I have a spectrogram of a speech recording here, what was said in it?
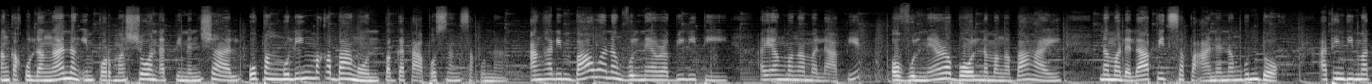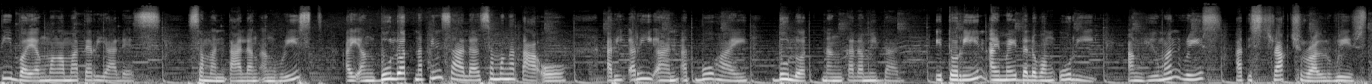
ang kakulangan ng impormasyon at pinansyal upang muling makabangon pagkatapos ng sakuna. Ang halimbawa ng vulnerability ay ang mga malapit o vulnerable na mga bahay na malalapit sa paanan ng bundok at hindi matibay ang mga materyales. Samantalang ang risk ay ang dulot na pinsala sa mga tao, ari-arian at buhay dulot ng kalamidad. Ito rin ay may dalawang uri, ang human risk at structural risk.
